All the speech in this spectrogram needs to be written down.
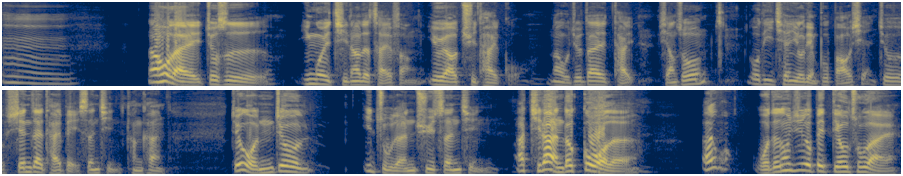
嗯，那后来就是因为其他的采访又要去泰国，那我就在台想说落地签有点不保险，就先在台北申请看看。结果我们就一组人去申请啊，其他人都过了，哎、啊，我的东西就被丢出来，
